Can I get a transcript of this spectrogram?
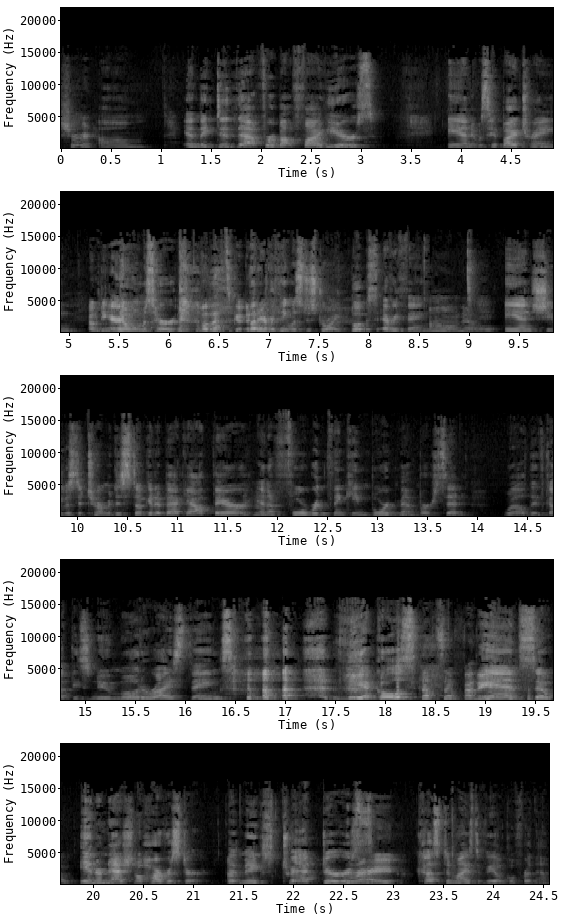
Sure. Um, and they did that for about five years, and it was hit by a train. Oh, dear. No one was hurt. Well, that's good. but everything was destroyed books, everything. oh no. And she was determined to still get it back out there. Mm-hmm. And a forward thinking board member said, Well, they've got these new motorized things, vehicles. That's so funny. And so, International Harvester that makes tractors right. customized a vehicle for them.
